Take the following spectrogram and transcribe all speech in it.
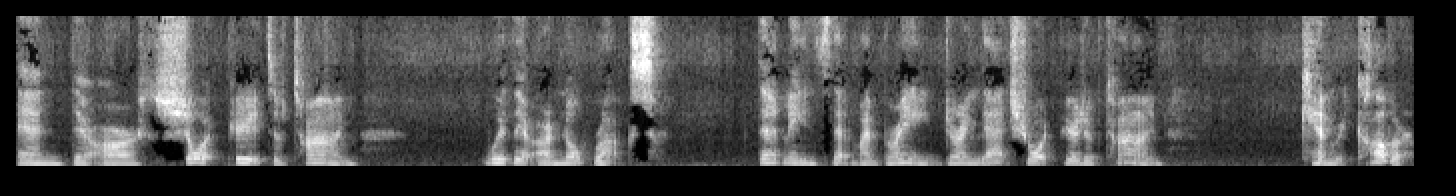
and there are short periods of time where there are no rocks. That means that my brain, during that short period of time, can recover,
